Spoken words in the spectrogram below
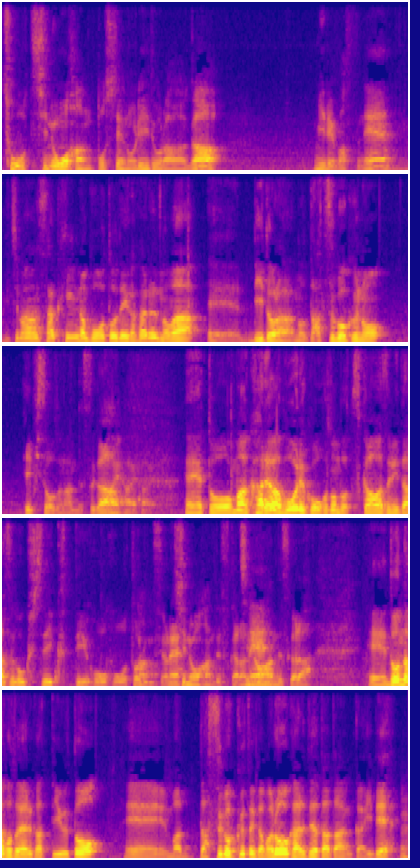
超知能犯としてのリドラーが見れますね、一番作品の冒頭で描かれるのは、えーリドラーの脱獄のエピソードなんですが、はいはいはい。えーとまあ、彼は暴力をほとんど使わずに脱獄していくっていう方法を取るんですよね。知能犯ですから知ね能犯ですから、えーどんなことをやるかっていうと、えーまあ、脱獄というか、まあ、牢から出た段階で、うん。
